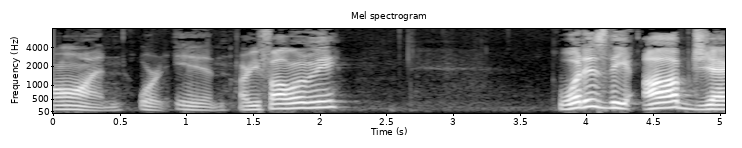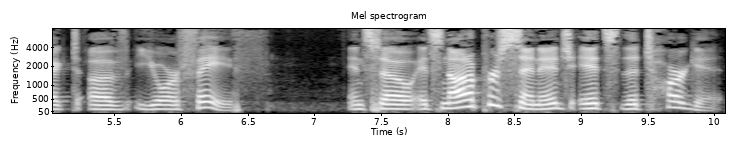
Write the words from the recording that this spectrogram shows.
on or in. Are you following me? What is the object of your faith? And so it's not a percentage, it's the target.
